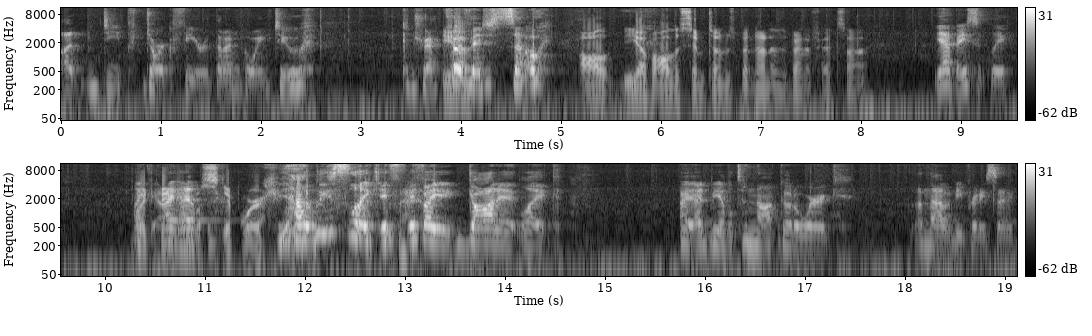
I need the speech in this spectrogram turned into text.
a deep, dark fear that I'm going to contract You COVID. So. All you have all the symptoms, but none of the benefits, huh? Yeah, basically. Like, Like, being I- able I- to skip work. Yeah, at least like if if I got it, like I, I'd be able to not go to work, and that would be pretty sick.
